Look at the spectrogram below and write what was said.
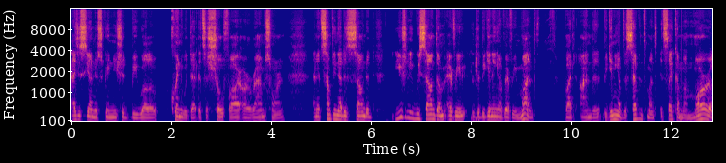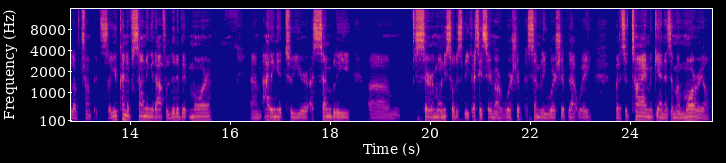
as you see on your screen, you should be well acquainted with that. It's a shofar or a ram's horn. And it's something that is sounded, usually we sound them every the beginning of every month, but on the beginning of the seventh month, it's like a memorial of trumpets. So you're kind of sounding it off a little bit more, um, adding it to your assembly um, ceremony, so to speak. I say ceremony or worship, assembly worship that way. But it's a time, again, as a memorial,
